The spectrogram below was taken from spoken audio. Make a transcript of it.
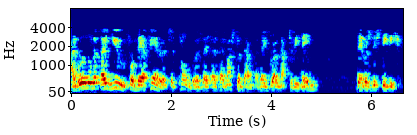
and all that they knew from their parents had told them, as they, as they must have done, as they'd grown up to be men, there was this division.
